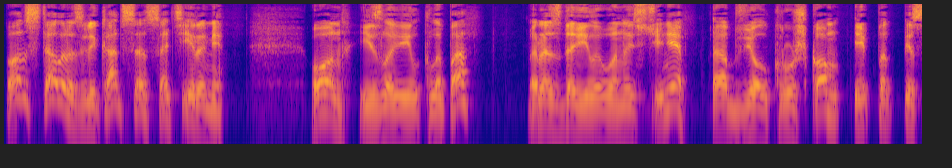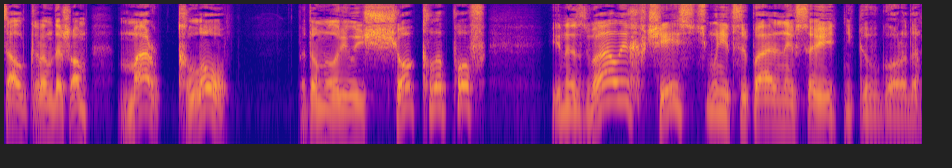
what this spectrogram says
Он стал развлекаться сатирами — он изловил клопа, раздавил его на стене, обвел кружком и подписал карандашом «Марк Клоу». Потом наловил еще клопов и назвал их в честь муниципальных советников города.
